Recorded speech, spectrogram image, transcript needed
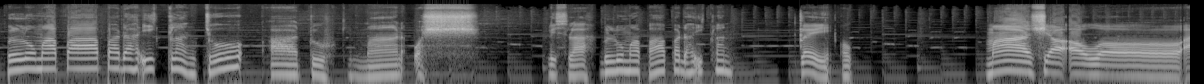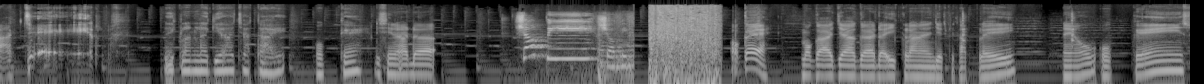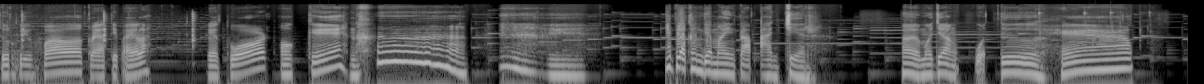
Belum apa-apa dah iklan, cuk. Aduh, gimana? Wash. Please lah, belum apa-apa dah iklan. Play. Oh. Masya Allah, anjir. Iklan lagi aja, tai. Oke, di sini ada Shopee, Shopee. Oke, semoga aja gak ada iklan anjir kita play. Neo, oke. Oke, survival kreatif aja lah. World, oke. Nah, di belakang dia Minecraft anjir. Hai Mojang, what the hell?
